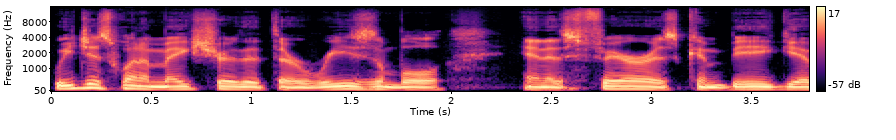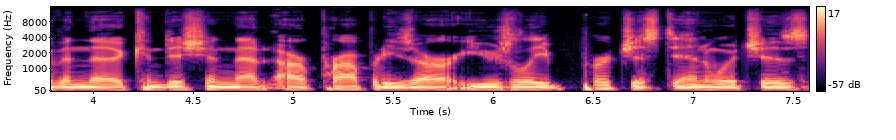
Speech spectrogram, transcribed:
We just want to make sure that they're reasonable and as fair as can be, given the condition that our properties are usually purchased in, which is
